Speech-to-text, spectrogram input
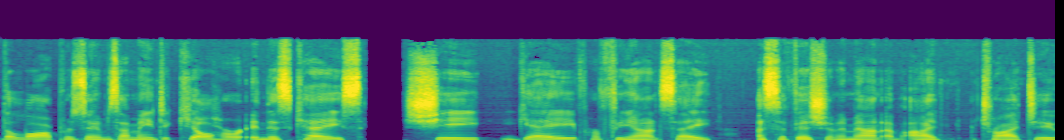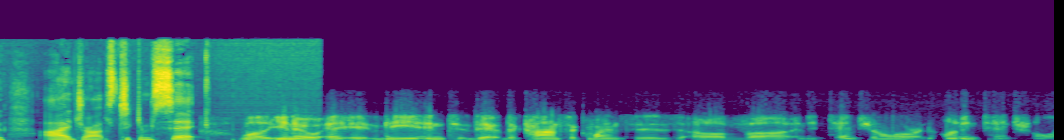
the law presumes I mean to kill her. In this case, she gave her fiance a sufficient amount of I try to eye drops to him sick. Well, you know, it, the, the the consequences of uh, an intentional or an unintentional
